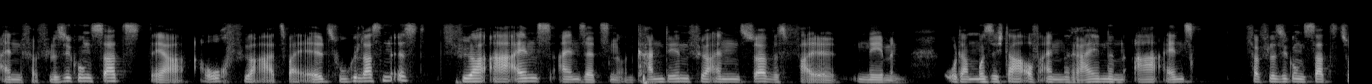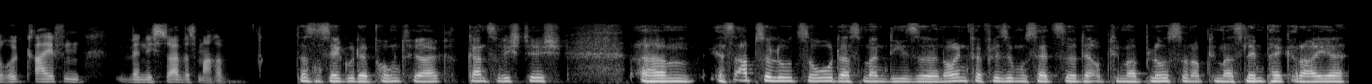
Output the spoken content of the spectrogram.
einen Verflüssigungssatz, der auch für A2L zugelassen ist, für A1 einsetzen und kann den für einen Servicefall nehmen? Oder muss ich da auf einen reinen A1 Verflüssigungssatz zurückgreifen, wenn ich Service mache? Das ist ein sehr guter Punkt, ja, ganz wichtig. Ähm, ist absolut so, dass man diese neuen Verflüssigungssätze der Optima Plus und Optima Slim Pack Reihe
